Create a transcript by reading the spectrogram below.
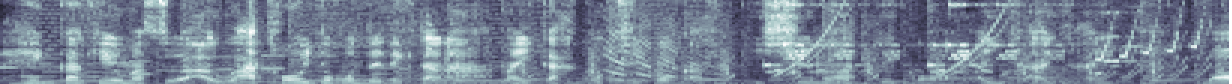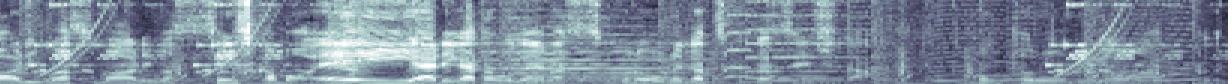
変化球マス。あ、うわ、遠いとこに出てきたな。まあいいか、こっち行こうか。一周回っていこう。はいはいはい。回ります、回ります。選手かも。えい、ありがとうございます。これ俺が作った選手だ。コントロール4アップ。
